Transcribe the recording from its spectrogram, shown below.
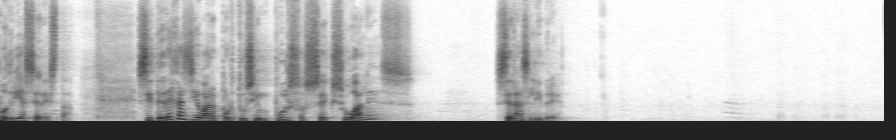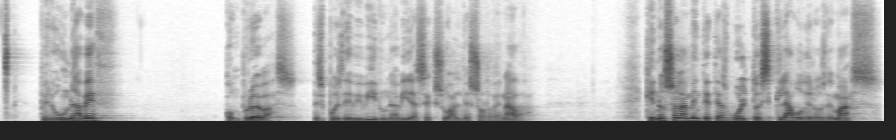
podría ser esta. Si te dejas llevar por tus impulsos sexuales, serás libre. Pero una vez compruebas, después de vivir una vida sexual desordenada, que no solamente te has vuelto esclavo de los demás,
